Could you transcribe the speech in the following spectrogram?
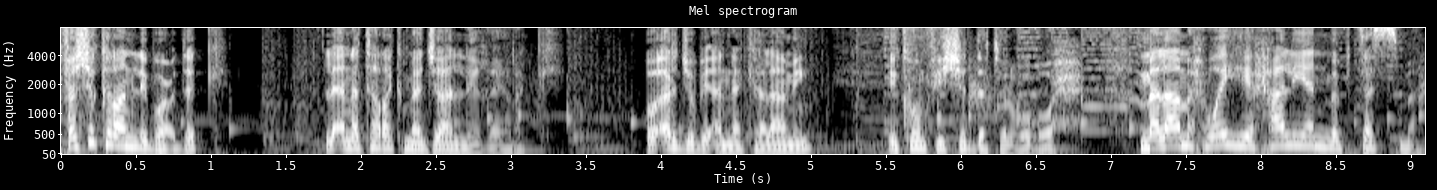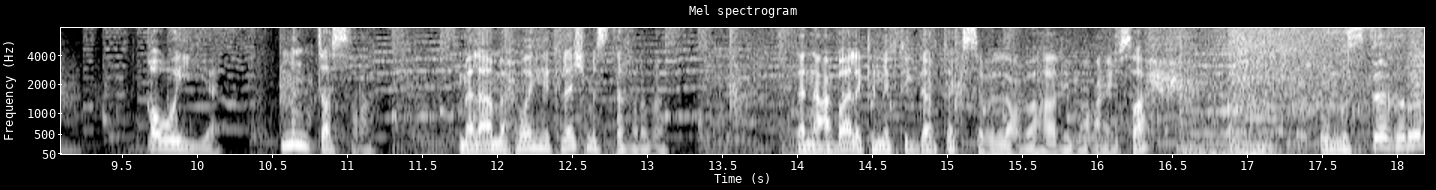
فشكرا لبعدك لأن ترك مجال لغيرك. وأرجو بأن كلامي يكون في شدة الوضوح. ملامح وجهي حاليا مبتسمة قوية منتصرة. ملامح وجهك ليش مستغربة؟ لأن عبالك أنك تقدر تكسب اللعبة هذه معاي صح؟ ومستغرب؟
